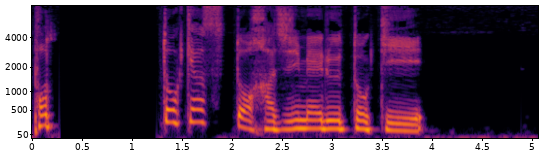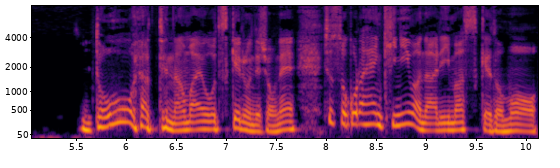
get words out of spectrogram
ポッドキャスト始めるとき、どうやって名前をつけるんでしょうね。ちょっとそこら辺気にはなりますけども、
